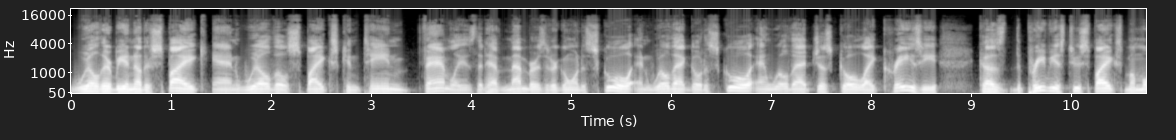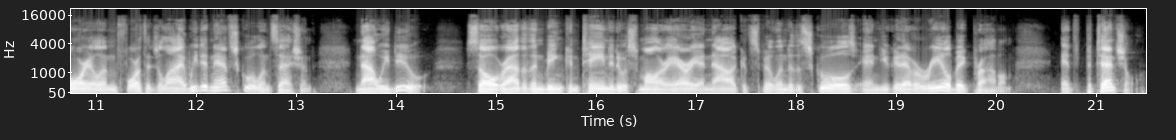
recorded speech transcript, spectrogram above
Will there be another spike? And will those spikes contain families that have members that are going to school? And will that go to school? And will that just go like crazy? Because the previous two spikes, Memorial and 4th of July, we didn't have school in session. Now we do. So rather than being contained into a smaller area, now it could spill into the schools and you could have a real big problem. It's potential.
